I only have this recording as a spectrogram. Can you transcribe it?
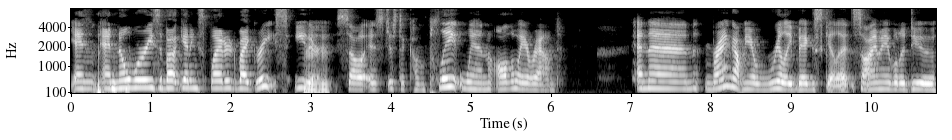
And and no worries about getting splattered by grease either. Mm-hmm. So it's just a complete win all the way around. And then Brian got me a really big skillet, so I'm able to do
